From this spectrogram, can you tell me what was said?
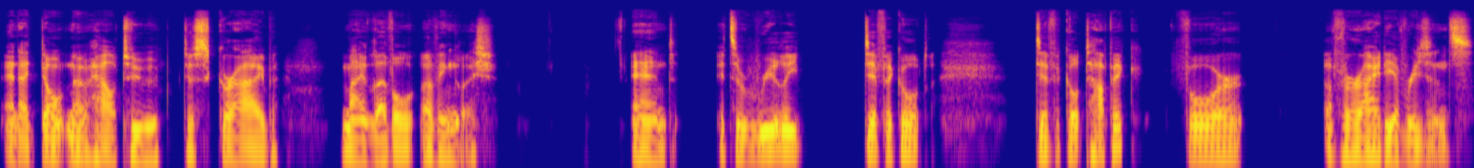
and I don't know how to describe my level of English. And it's a really difficult, difficult topic for a variety of reasons.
